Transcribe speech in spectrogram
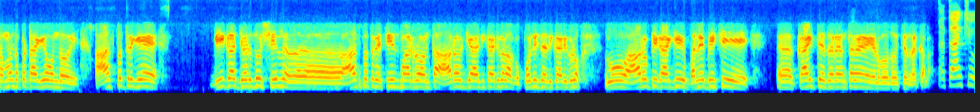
ಸಂಬಂಧಪಟ್ಟ ಹಾಗೆ ಒಂದು ಆಸ್ಪತ್ರೆಗೆ ಬೀಗ ಜಡಿದು ಶೀಲ್ ಆಸ್ಪತ್ರೆ ಸೀಸ್ ಮಾಡಿರುವಂತ ಆರೋಗ್ಯ ಅಧಿಕಾರಿಗಳು ಹಾಗೂ ಪೊಲೀಸ್ ಅಧಿಕಾರಿಗಳು ಆರೋಪಿಗಾಗಿ ಬಲೆ ಬೀಸಿ ಕಾಯ್ತಿದ್ದಾರೆ ಕಾಯ್ತಾ ಇದ್ದಾರೆ ಅಂತಾನೆ ಹೇಳ್ಬೋದು ಚಂದ್ರಕಲಾ. ಥ್ಯಾಂಕ್ ಯು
